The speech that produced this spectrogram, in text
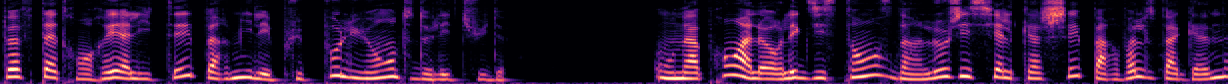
peuvent être en réalité parmi les plus polluantes de l'étude? On apprend alors l'existence d'un logiciel caché par Volkswagen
